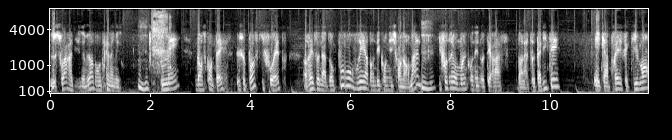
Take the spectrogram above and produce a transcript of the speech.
le soir à 19h de rentrer à la maison. Mhm. Mais dans ce contexte, je pense qu'il faut être raisonnable. Donc pour ouvrir dans des conditions normales, il faudrait au moins qu'on ait nos terrasses dans la totalité. Et qu'après, effectivement,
